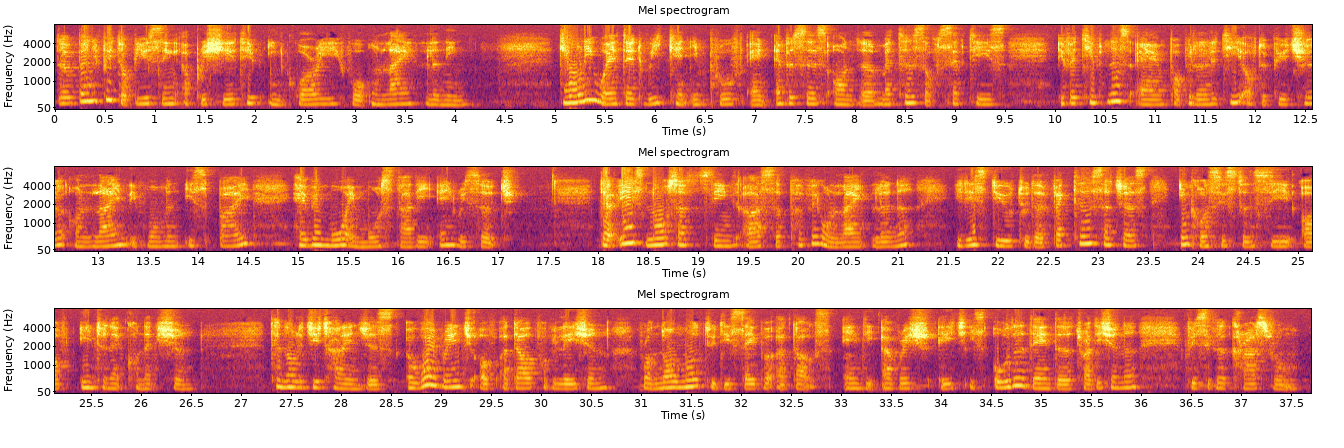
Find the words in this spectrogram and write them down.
The benefit of using appreciative inquiry for online learning. The only way that we can improve and emphasize on the matters of safety, effectiveness and popularity of the future online environment is by having more and more study and research. There is no such thing as a perfect online learner. It is due to the factors such as inconsistency of internet connection, technology challenges, a wide range of adult population from normal to disabled adults, and the average age is older than the traditional physical classroom.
